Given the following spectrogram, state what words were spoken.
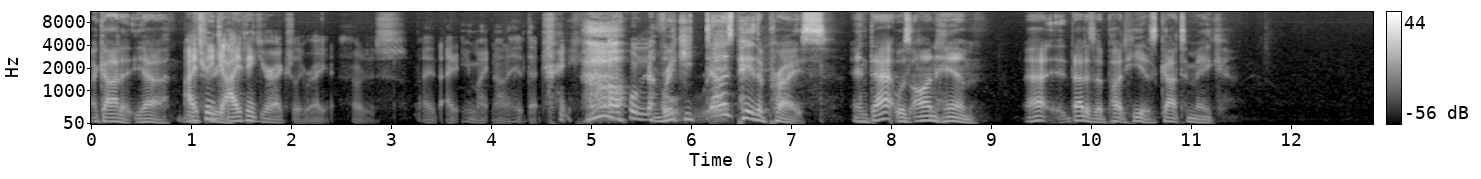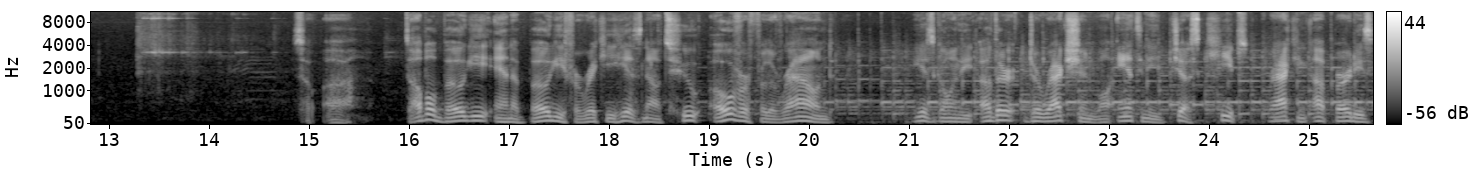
I got it. Yeah. I think. I think you're actually right. I was just, I, I he might not have hit that tree. oh no, Ricky Rick. does pay the price, and that was on him. That that is a putt he has got to make. So, uh, double bogey and a bogey for Ricky. He is now two over for the round. He is going the other direction while Anthony just keeps racking up birdies.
